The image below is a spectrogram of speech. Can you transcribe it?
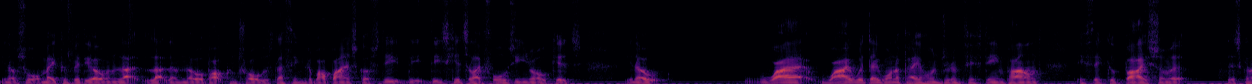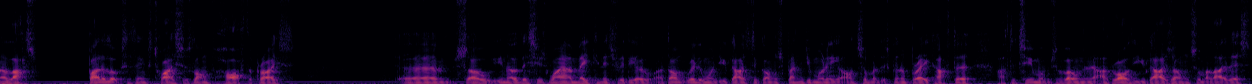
you know, sort of make a video and let let them know about controllers. They're thinking about buying stuff. The, the, these kids are like 14 year old kids. You know, why why would they want to pay 115 pound if they could buy something that's going to last, by the looks of things, twice as long for half the price? Um, so you know this is why I'm making this video. I don't really want you guys to go and spend your money on something that's going to break after after two months of owning it. I'd rather you guys own something like this.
